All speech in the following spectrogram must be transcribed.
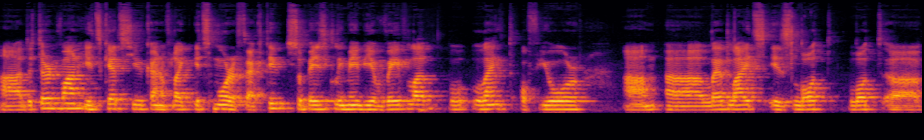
Uh, the third one, it gets you kind of like it's more effective. So basically, maybe a wavelength of your um, uh, LED lights is lot lot uh,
